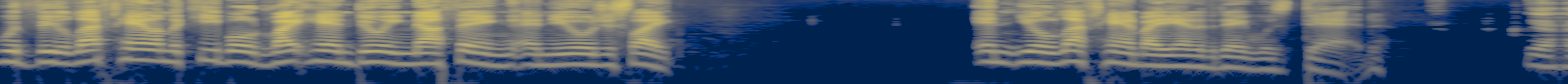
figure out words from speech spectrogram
with the left hand on the keyboard, right hand doing nothing, and you were just like, and your left hand by the end of the day was dead. Yeah.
